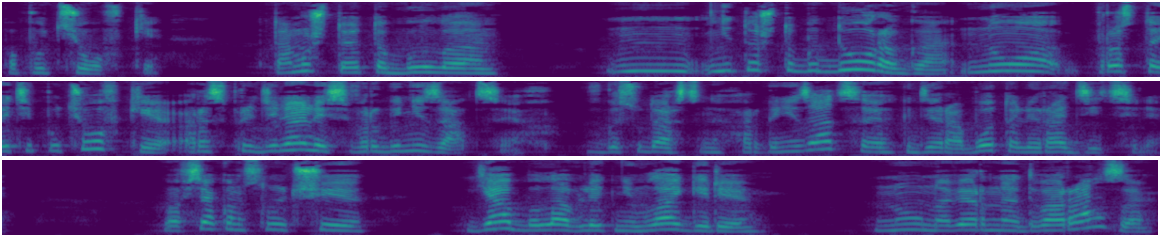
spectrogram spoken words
по путевке, потому что это было не то чтобы дорого, но просто эти путевки распределялись в организациях, в государственных организациях, где работали родители. Во всяком случае, я была в летнем лагере, ну, наверное, два раза.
